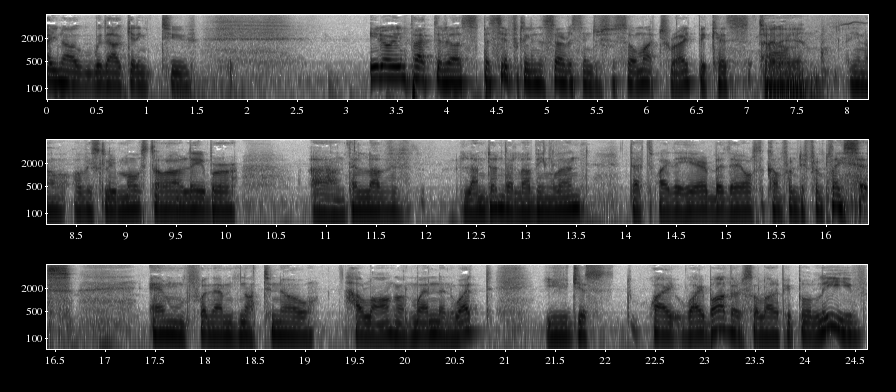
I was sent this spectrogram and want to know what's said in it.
uh, you know, without getting too. You know, it impacted us specifically in the service industry so much, right? Because Totally, um, you know, obviously, most of our labor, um, they love London, they love England. That's why they're here, but they also come from different places. And for them not to know how long and when and what, you just why why bother? So a lot of people leave.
